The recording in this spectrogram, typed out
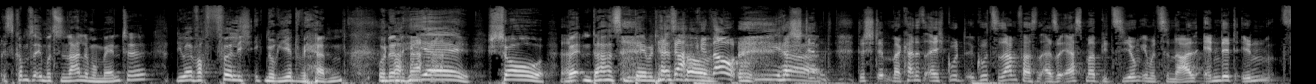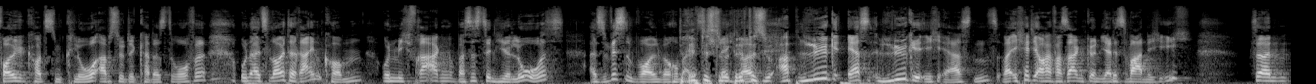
Es kommen so emotionale Momente, die einfach völlig ignoriert werden. Und dann, yay, Show, wetten das mit David Hasselhoff. Ja, genau. Ja. Das stimmt. Das stimmt. Man kann es eigentlich gut, gut zusammenfassen. Also erstmal Beziehung emotional endet in vollgekotztem Klo, absolute Katastrophe. Und als Leute reinkommen und mich fragen, was ist denn hier los? Also wissen wollen, warum alles Driftest du- schlecht driftest läuft, du ab? Lüge, erst lüge ich erstens, weil ich hätte ja auch einfach sagen können, ja, das war nicht ich. Sondern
